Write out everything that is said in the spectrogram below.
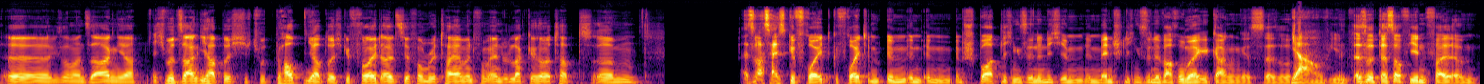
äh, wie soll man sagen, ja. Ich würde sagen, ihr habt euch, ich würde behaupten, ihr habt euch gefreut, als ihr vom Retirement von Andrew Luck gehört habt. Ähm, also was heißt gefreut? Gefreut im, im, im, im, im sportlichen Sinne, nicht im, im menschlichen Sinne, warum er gegangen ist. Also, Ja, auf jeden Fall. also das auf jeden Fall. Ähm,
